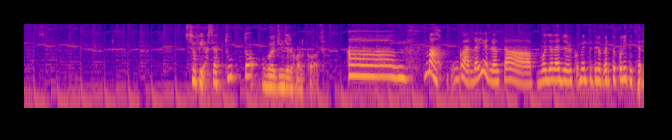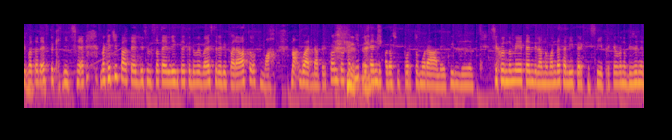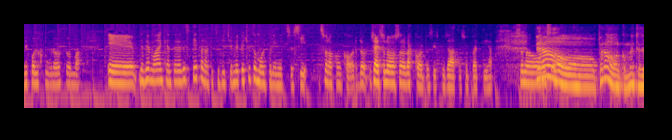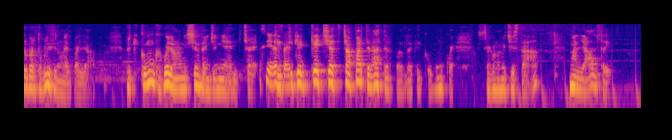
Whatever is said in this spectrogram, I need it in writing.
Sofia, se è tutto o vuoi aggiungere qualcosa? Uh, ma guarda, io in realtà voglio leggere il commento di Roberto Politi che è arrivato adesso che dice ma che ci fa Teddy sul satellite che doveva essere riparato? Ma, ma guarda, per quanto ho capito Teddy fa da supporto morale, quindi secondo me Teddy l'hanno mandata lì perché sì, perché avevano bisogno di qualcuno, insomma. E abbiamo anche Antonio De Stefano che ci dice: Mi è piaciuto molto l'inizio. Sì, sono concordo, cioè sono, sono d'accordo. Sì, scusate, sono partita. Sono, però, sono... però il commento di Roberto Politi non è sbagliato perché comunque quella è una missione da ingegneri, cioè sì, che, che, che, ci, cioè, a parte Rutherford, che comunque secondo me ci sta, ma gli altri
